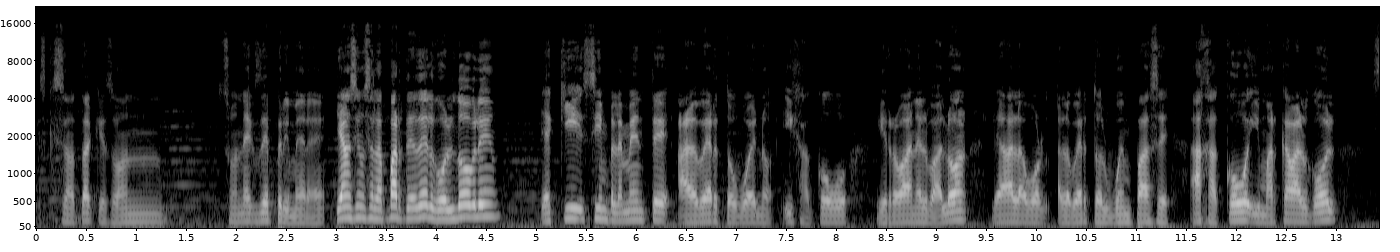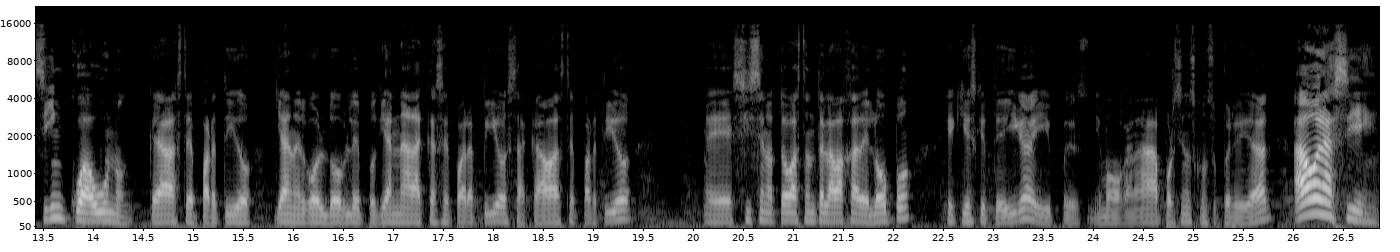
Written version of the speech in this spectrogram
Es que se nota que son, son ex de primera, ¿eh? Ya nos íbamos a la parte del gol doble. Y aquí simplemente Alberto Bueno y Jacobo y roban el balón. Le da a Alberto el buen pase a Jacobo y marcaba el gol 5 a 1 queda este partido. Ya en el gol doble, pues ya nada que hacer para Pío. Se acaba este partido. Eh, sí se notó bastante la baja de Lopo. ¿Qué quieres que te diga? Y pues ni modo, ganaba porcinos con superioridad. Ahora sí.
